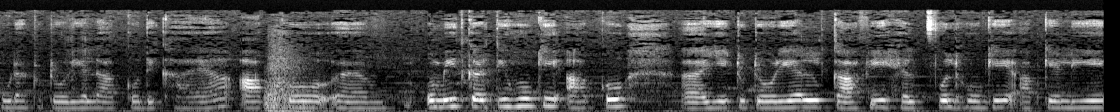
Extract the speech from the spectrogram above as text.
पूरा ट्यूटोरियल आपको दिखाया। आपको उम्मीद करती हूँ कि आपको ये ट्यूटोरियल काफ़ी हेल्पफुल होंगे आपके लिए।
